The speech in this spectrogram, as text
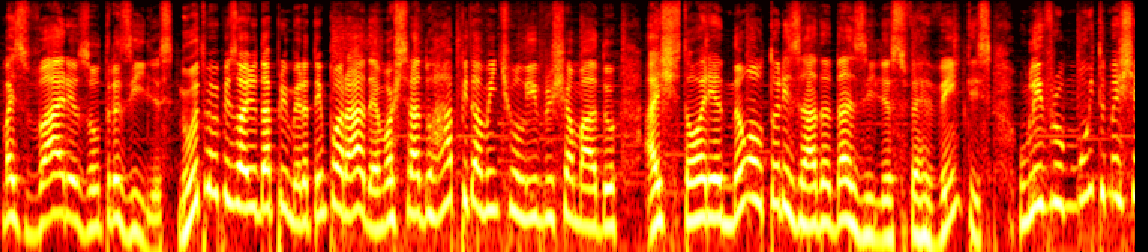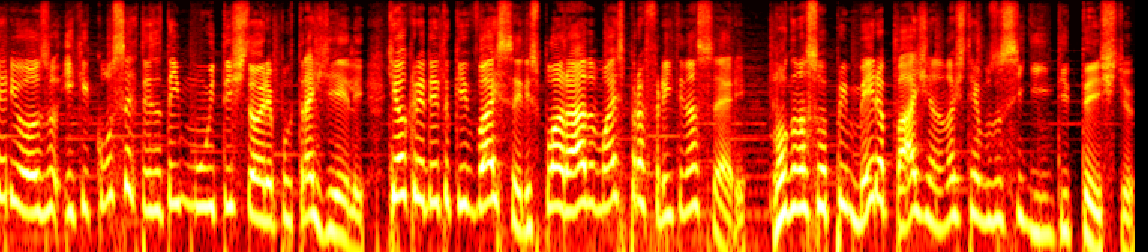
mas várias outras ilhas. No último episódio da primeira temporada é mostrado rapidamente um livro chamado A História Não Autorizada das Ilhas Ferventes, um livro muito misterioso e que com certeza tem muita história por trás dele, que eu acredito que vai ser explorado mais pra frente na série. Logo na sua primeira página nós temos o seguinte texto.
